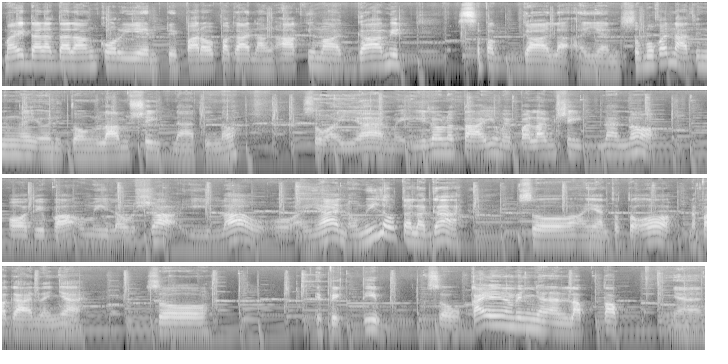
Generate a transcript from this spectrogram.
may daladalang kuryente para mapagana ang aking mga gamit sa paggala. Ayan. Subukan natin ngayon itong lampshade natin, no? So, ayan. May ilaw na tayo. May pa-lampshade na, no? O, ba? Umilaw siya. Ilaw. O, ayan. Umilaw talaga. So, ayan. Totoo. Napagana niya. So, effective. So, kaya na rin yan ang laptop. Yan.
